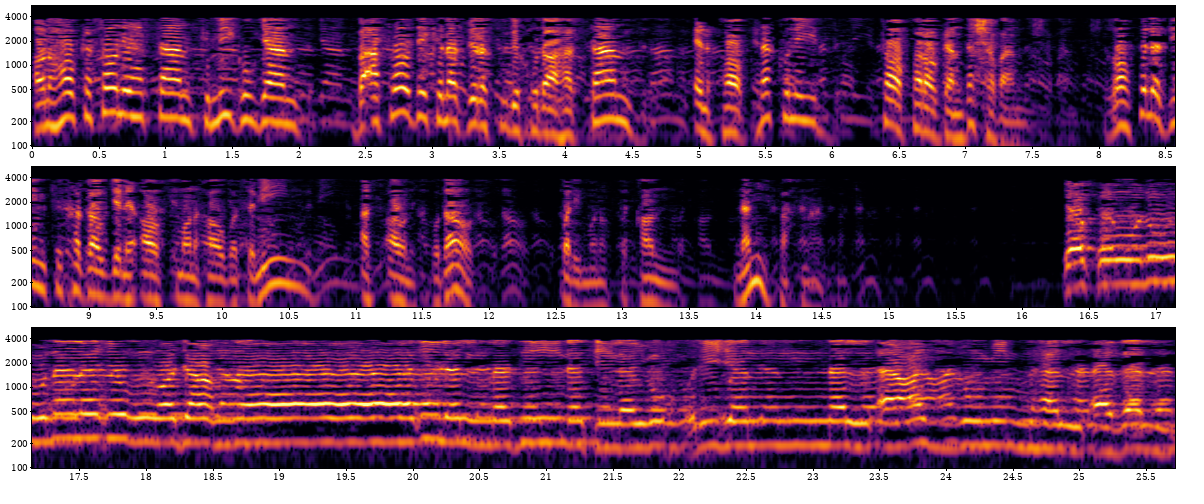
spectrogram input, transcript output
آنها کسانی هستند که می‌گویند به افرادی که نزد رسول خدا هستند انفاق نکنید تا پراگنده شوند. غافل از این که خزاین آسمان ها و زمین از آن خداست ولی منافقان نمی‌فهمند. يقولون لئن رجعنا إلى المدينة ليخرجن الأعز منها الأذل.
